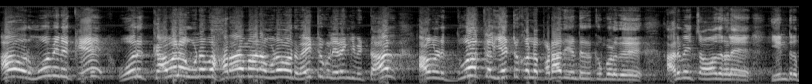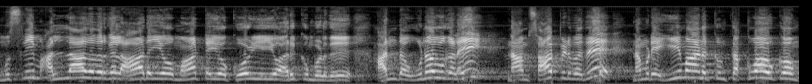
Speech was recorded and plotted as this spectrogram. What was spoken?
ஒரு மூமினுக்கு ஒரு கவல உணவு ஹராமான உணவு அவன் வயிற்றுக்குள் இறங்கிவிட்டால் அவனுடைய துவாக்கள் ஏற்றுக்கொள்ளப்படாது என்று இருக்கும் பொழுது அருமை சகோதரர்களே இன்று முஸ்லீம் அல்லாதவர்கள் ஆடையோ மாட்டையோ கோழியையோ அறுக்கும் பொழுது அந்த உணவுகளை நாம் சாப்பிடுவது நம்முடைய ஈமானுக்கும் தக்குவாவுக்கும்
